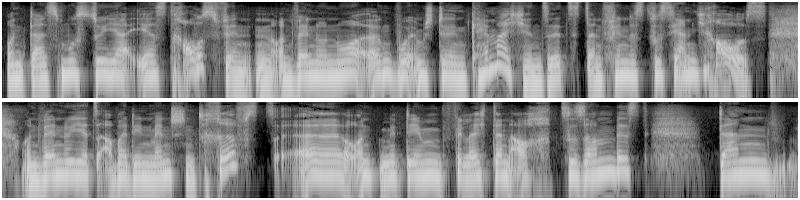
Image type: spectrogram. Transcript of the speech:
Und das musst du ja erst rausfinden. Und wenn du nur irgendwo im stillen Kämmerchen sitzt, dann findest du es ja nicht raus. Und wenn du jetzt aber den Menschen triffst äh, und mit dem vielleicht dann auch zusammen bist, dann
